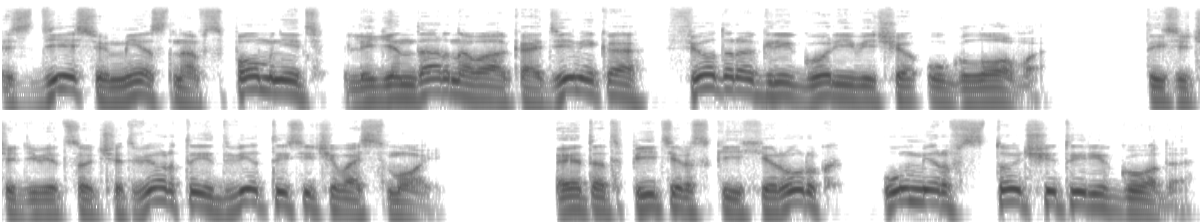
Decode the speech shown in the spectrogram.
Здесь уместно вспомнить легендарного академика Федора Григорьевича Углова 1904-2008 этот питерский хирург умер в 104 года,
